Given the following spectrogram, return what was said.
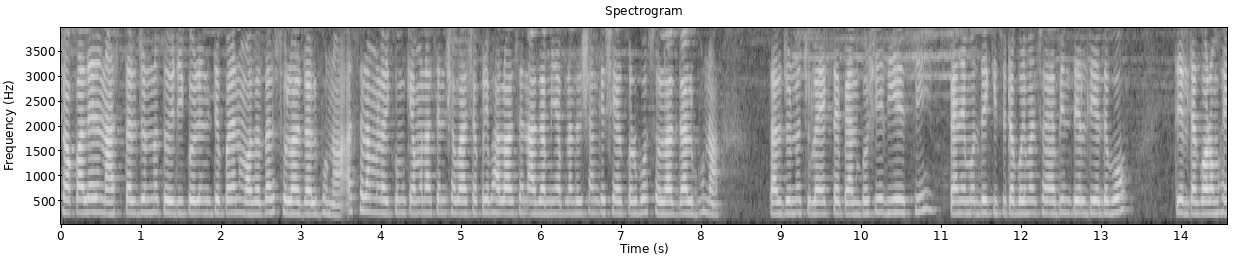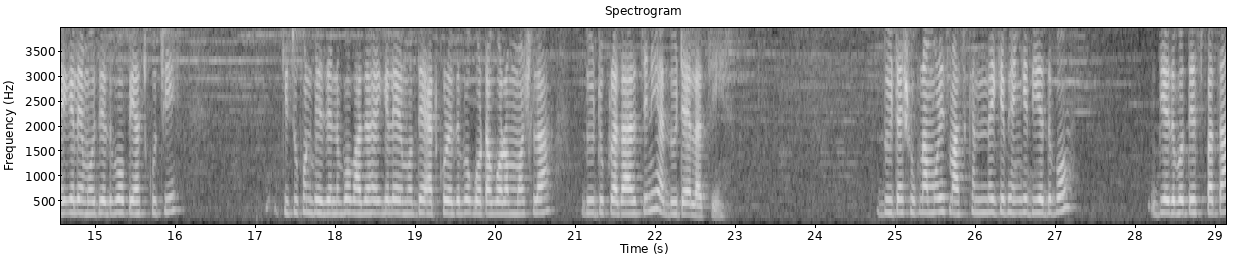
সকালের নাস্তার জন্য তৈরি করে নিতে পারেন মজাদার সোলার ডাল ভুনা। আসসালামু আলাইকুম, কেমন আছেন? সবাই আশা করি ভালো আছেন। আজ আমি আপনাদের সঙ্গে শেয়ার করব সোলার ডাল ভুনা। তার জন্য চুলায় একটা প্যান বসিয়ে দিয়েছি। প্যানের মধ্যে কিছুটা পরিমাণ সয়াবিন তেল দিয়ে দেব। তেলটা গরম হয়ে গেলে এর মধ্যে দেবো পেঁয়াজ কুচি। কিছুক্ষণ ভেজে নেব। ভাজা হয়ে গেলে এর মধ্যে অ্যাড করে দেব গোটা গরম মশলা, দুই টুকরা দারচিনি আর দুইটা এলাচি। দুইটা শুকনা মরিচ মাঝখান থেকে ভেঙে দিয়ে দেব। দিয়ে দেবো তেজপাতা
